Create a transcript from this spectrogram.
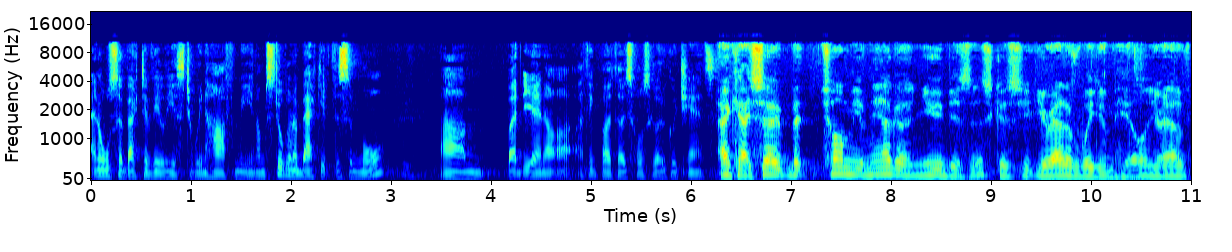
and also backed Avilius to win half a million. I'm still going to back it for some more, but yeah, no, I think both those horses got a good chance. Okay, so but Tom, you've now got a new business because you're out of William Hill and you're out of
